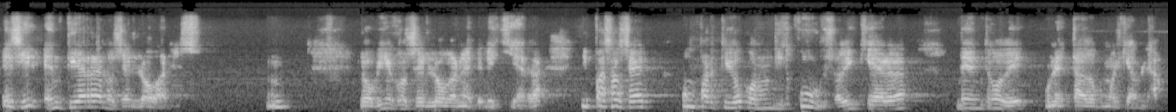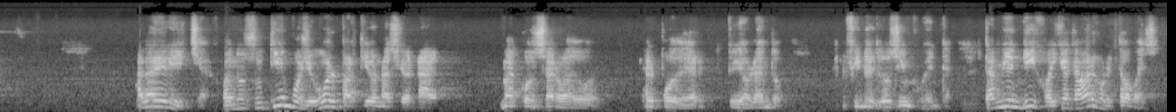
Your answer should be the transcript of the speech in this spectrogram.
Es decir, entierra los eslóganes, los viejos eslóganes de la izquierda, y pasa a ser un partido con un discurso de izquierda dentro de un Estado como el que hablamos. A la derecha, cuando en su tiempo llegó el Partido Nacional más conservador al poder, estoy hablando a fines de los 50, también dijo hay que acabar con el Estado fascista.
